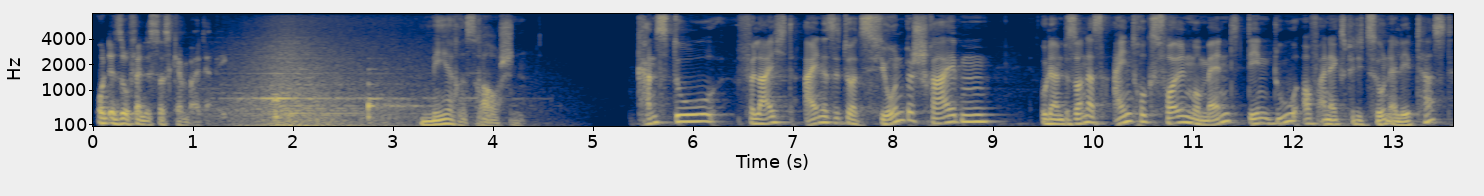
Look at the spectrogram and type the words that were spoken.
und insofern ist das kein weiter Weg. Meeresrauschen. Kannst du vielleicht eine Situation beschreiben, oder einen besonders eindrucksvollen Moment, den du auf einer Expedition erlebt hast?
